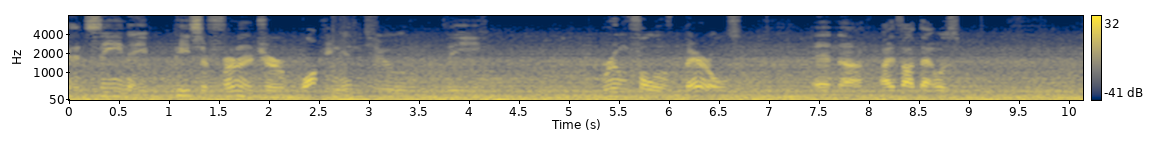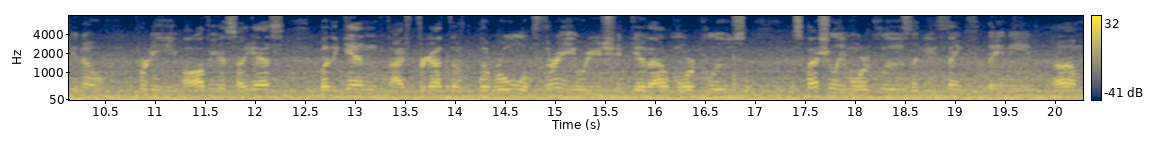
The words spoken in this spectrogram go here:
had seen a piece of furniture walking into the room full of barrels. And uh, I thought that was, you know, pretty obvious, I guess. But again, I forgot the, the rule of three where you should give out more clues, especially more clues than you think they need. Um,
